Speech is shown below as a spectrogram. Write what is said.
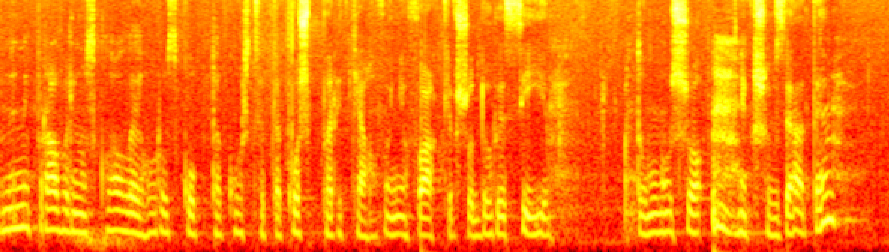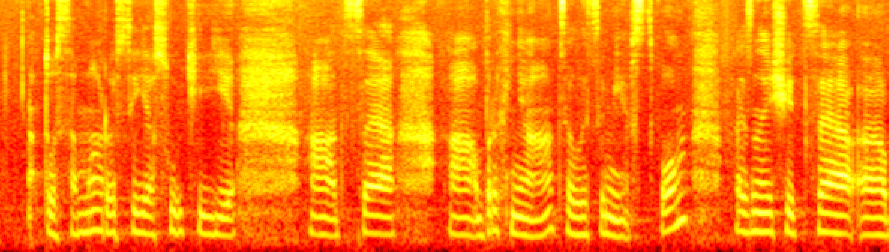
Вони неправильно склали гороскоп. Також це також перетягування фактів щодо Росії. Тому що, якщо взяти. То сама Росія суть її це брехня, це лицемірство. Значить, це е,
